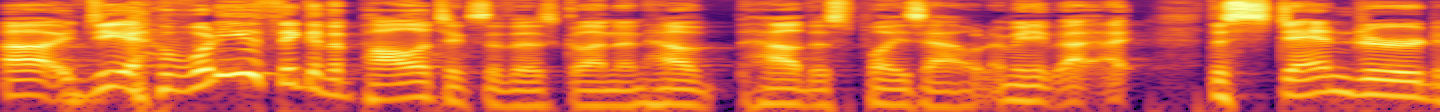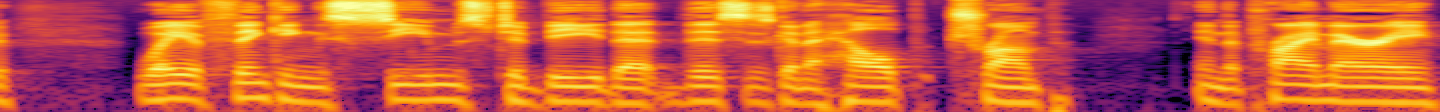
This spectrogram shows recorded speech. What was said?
Uh, do you, what do you think of the politics of this, Glenn, and how how this plays out? I mean, I, I, the standard way of thinking seems to be that this is going to help Trump in the primary,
